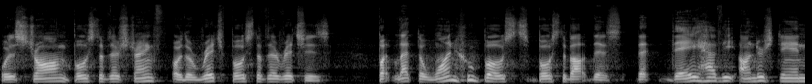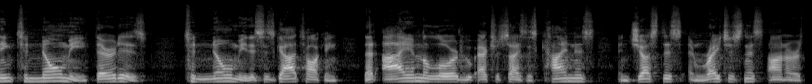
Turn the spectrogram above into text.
or the strong boast of their strength, or the rich boast of their riches. But let the one who boasts boast about this, that they have the understanding to know me. There it is, to know me. This is God talking, that I am the Lord who exercises kindness and justice and righteousness on earth,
